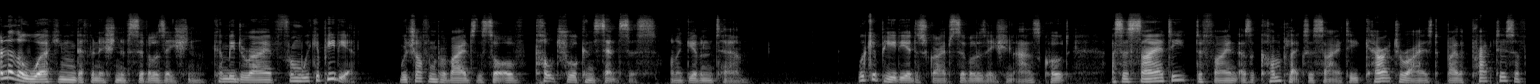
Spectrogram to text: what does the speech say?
Another working definition of civilization can be derived from Wikipedia, which often provides the sort of cultural consensus on a given term. Wikipedia describes civilization as, quote, a society defined as a complex society characterized by the practice of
